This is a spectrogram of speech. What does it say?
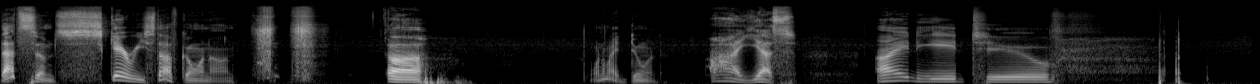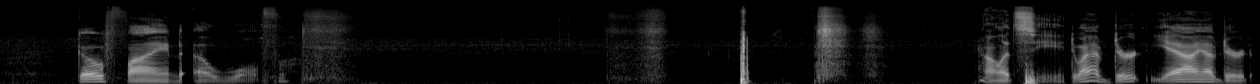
That's some scary stuff going on. Uh, what am I doing? Ah, yes. I need to go find a wolf. Now let's see. Do I have dirt? Yeah, I have dirt,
